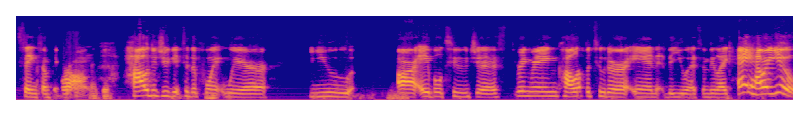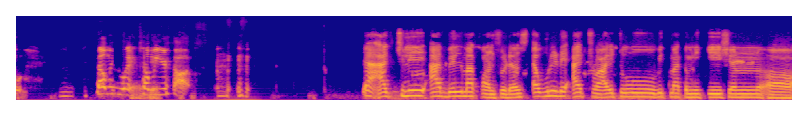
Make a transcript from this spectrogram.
saying something wrong. how did you get to the point where you are able to just ring ring call up a tutor in the US and be like hey how are you? Tell me what tell me your thoughts yeah actually i build my confidence. Every day i try to with my communication uh,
